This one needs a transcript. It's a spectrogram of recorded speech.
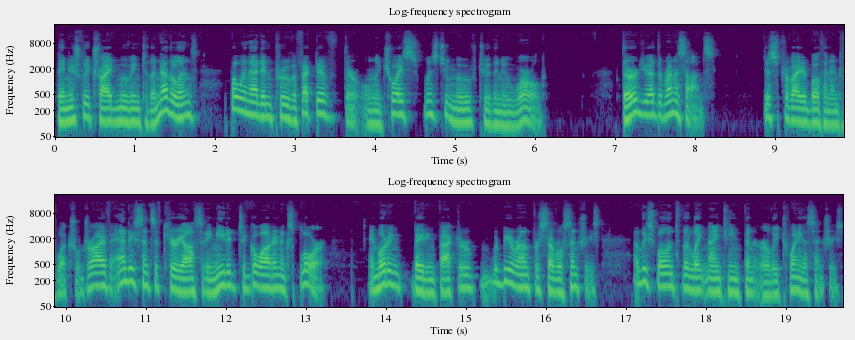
They initially tried moving to the Netherlands, but when that didn't prove effective, their only choice was to move to the New World. Third, you had the Renaissance. This provided both an intellectual drive and a sense of curiosity needed to go out and explore. A motivating factor would be around for several centuries, at least well into the late 19th and early 20th centuries.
